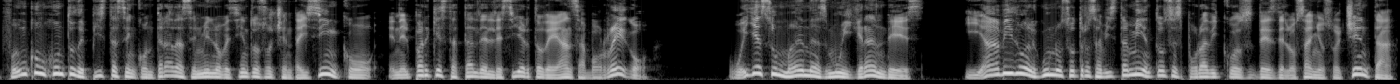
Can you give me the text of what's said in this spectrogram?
fue un conjunto de pistas encontradas en 1985 en el Parque Estatal del Desierto de Anza Borrego. Huellas humanas muy grandes, y ha habido algunos otros avistamientos esporádicos desde los años 80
